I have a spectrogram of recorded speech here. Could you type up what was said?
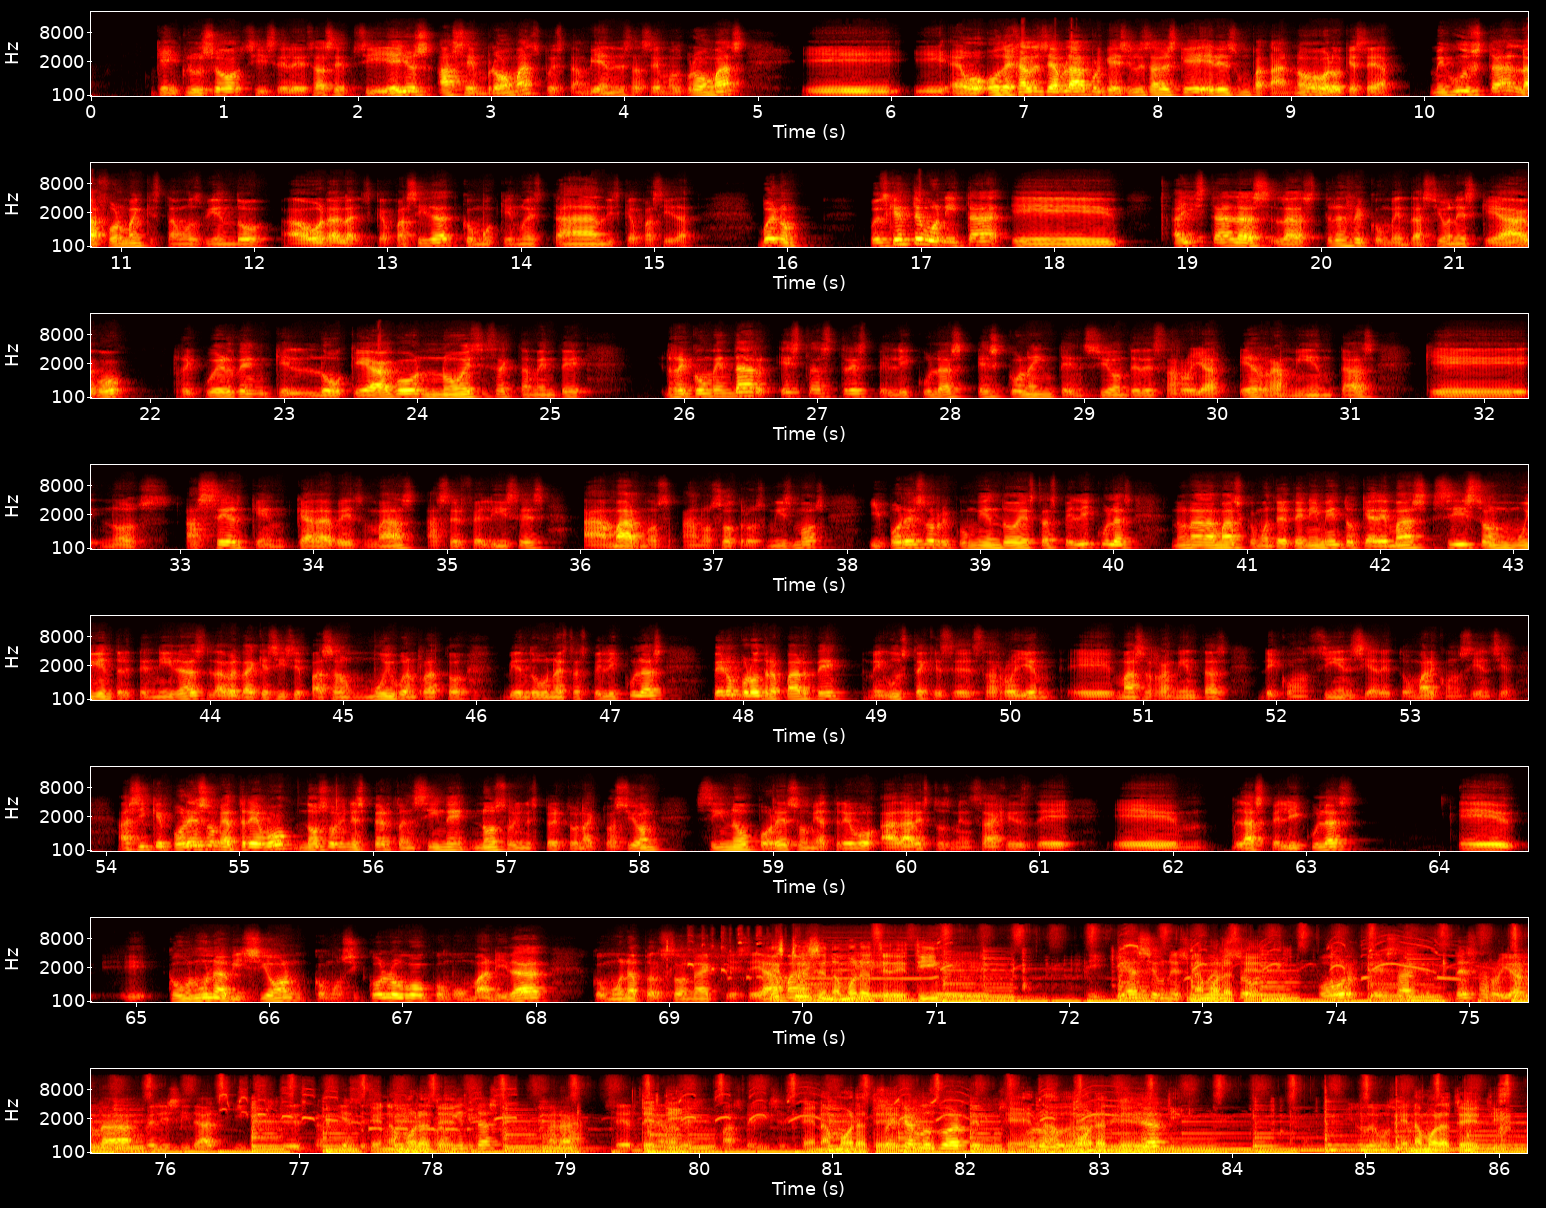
Que incluso si se les hace, si ellos hacen bromas, pues también les hacemos bromas y, o, dejarles de hablar porque decirles, sabes que eres un patán, ¿no? O lo que sea. Me gusta la forma en que estamos viendo ahora la discapacidad, como que no es tan discapacidad. Bueno, pues gente bonita, eh, ahí están las, las tres recomendaciones que hago. Recuerden que lo que hago no es exactamente recomendar estas tres películas, es con la intención de desarrollar herramientas que nos acerquen cada vez más a ser felices, a amarnos a nosotros mismos y por eso recomiendo estas películas, no nada más como entretenimiento, que además sí son muy entretenidas, la verdad que sí se pasa un muy buen rato viendo una de estas películas, pero por otra parte, me gusta que se desarrollen eh, más herramientas de conciencia, de tomar conciencia. Así que por eso me atrevo, no soy un experto en cine, no soy un experto en actuación, sino por eso me atrevo a dar estos mensajes de eh, las películas eh, con una visión como psicólogo, como humanidad, como una persona que se ama. Esto es Enamórate de ti y que hace un Enamórate esfuerzo de ti. por desa- desarrollar la felicidad y que ustedes también Enamórate de herramientas para ser De cada ti. vez más felices. Enamórate Soy de Carlos. Duarte, psicólogo de la Enamórate de felicidad, ti. Nos vemos en Enamórate de ti.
